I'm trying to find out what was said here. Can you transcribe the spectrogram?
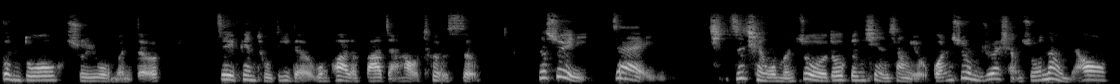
更多属于我们的这一片土地的文化的发展还有特色，那所以在之前我们做的都跟线上有关，所以我们就在想说，那我们要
